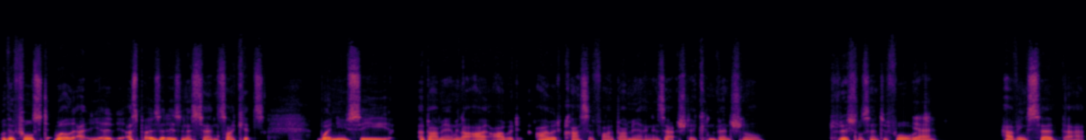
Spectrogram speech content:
with a full. St- well, yeah, I suppose it is in a sense. Like it's when you see Aubameyang. I mean, I, I would I would classify Aubameyang as actually a conventional, traditional centre forward. Yeah. Having said that,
